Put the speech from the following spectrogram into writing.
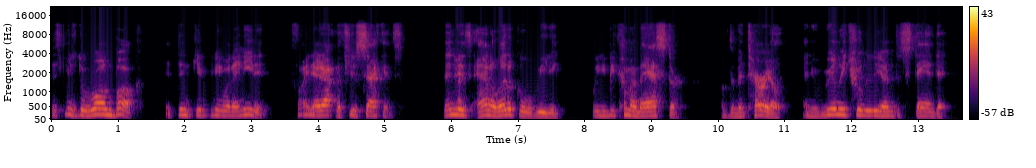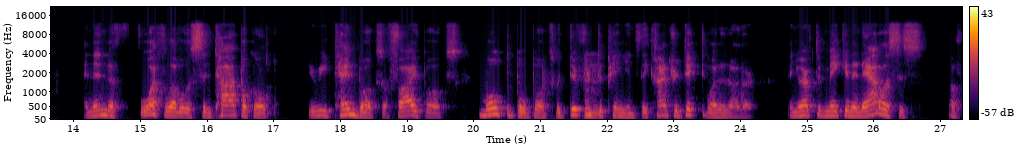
this was the wrong book. It didn't give me what I needed. Find that out in a few seconds. Then Yeah. there's analytical reading, where you become a master of the material and you really truly understand it. And then the fourth level is syntopical. You read 10 books or five books, multiple books with different Mhm. opinions. They contradict one another. And you have to make an analysis of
